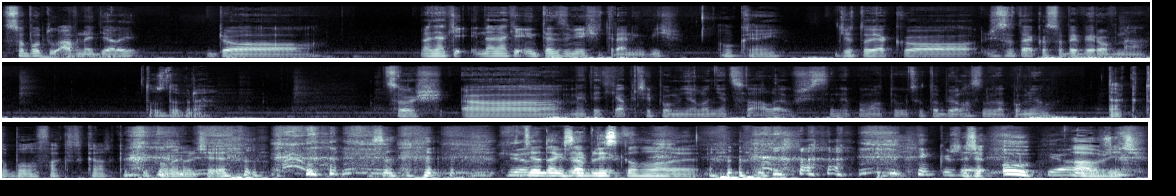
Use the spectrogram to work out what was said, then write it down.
v sobotu a v neděli do na nějaký, na nějaký intenzivnější trénink, víš? OK. Že to jako, že se to jako sobě vyrovná. Dost dobré. Což uh, mi teďka připomnělo něco, ale už si nepamatuju, co to bylo, jsem zapomněl. Tak to bylo fakt krátké připomenutě. Jo, Tě tak zablízko v hlavě. Jakože, že uh, Jo. a už nič.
